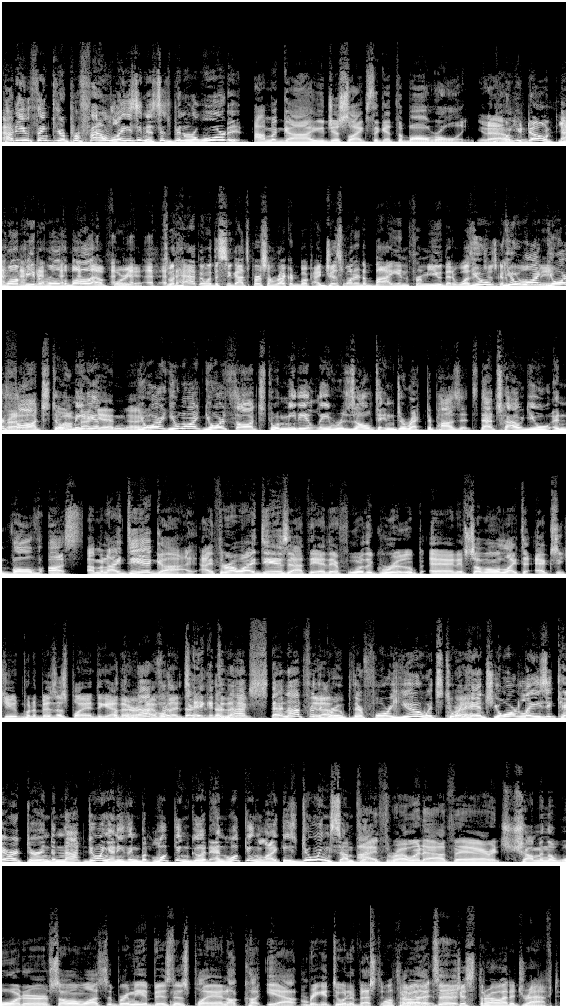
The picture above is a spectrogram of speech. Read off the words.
How do you think your profound laziness has been rewarded? I'm a guy who just likes to get the ball rolling. You know, No, you don't. You want me to roll the ball out for you. It's what happened with the Stugotz's personal record book. I just wanted to buy in from you that it wasn't You just going to be you want me. your Right. thoughts to You want back immediately your you want your thoughts to immediately result in direct deposits. That's how you involve us. I'm an idea guy. I throw ideas out there. They're for the group, and if someone would like to execute and put a business plan together, I will for- then take it to the not- next step. They're not for the know? group. They're for you. It's to Right. enhance your lazy character into not doing anything but looking good and looking like he's doing something. I throw it out there. It's chum in the water. If someone wants to bring me a business plan, I'll cut you out and bring it to an invested. Well, throw I mean, out that's a, it. just throw out a draft,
